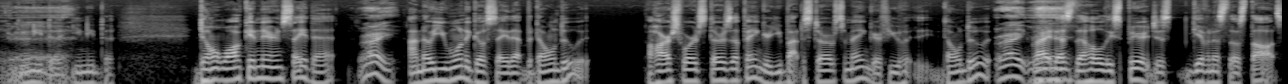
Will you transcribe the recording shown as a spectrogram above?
yeah. you need to, you need to. Don't walk in there and say that. Right. I know you want to go say that, but don't do it. A harsh word stirs up anger. You about to stir up some anger if you don't do it. Right. Man. Right. That's the Holy Spirit just giving us those thoughts.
